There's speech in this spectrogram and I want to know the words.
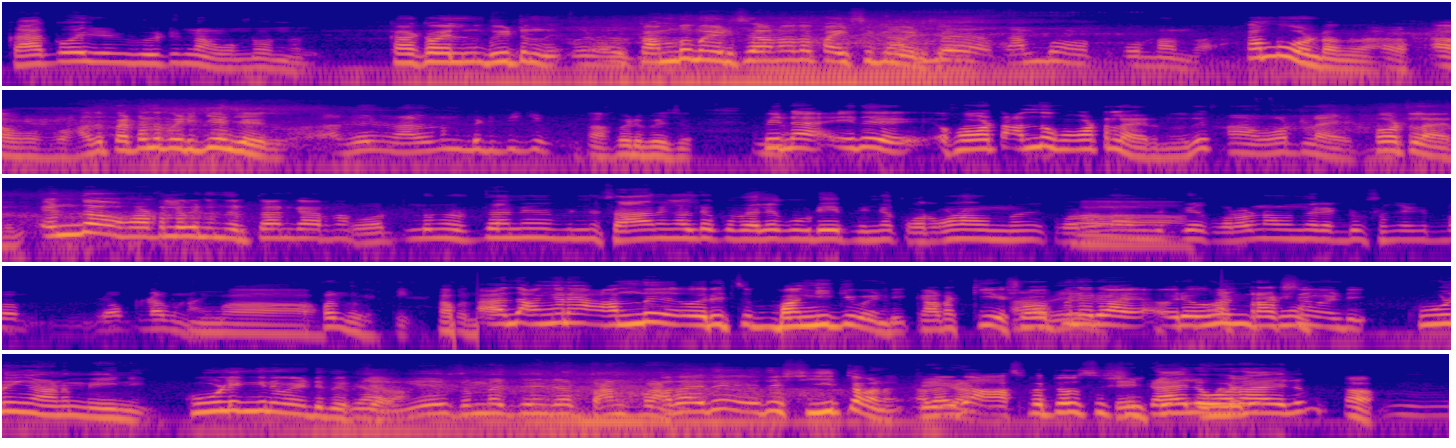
കാക്കോയിൽ ഒരു വീട്ടിൽ നിന്നാണ് കൊണ്ടുവന്നത്. കാക്കവയൽ വീട്ടിൽ നിന്ന് കമ്പ് മേടിച്ചതാണോ അതോ പൈസക്ക് മേടിച്ചോ കമ്പ് കൊണ്ടുവന്നതാ. കമ്പ് ഓ. അത് പെട്ടെന്ന് പിടിക്കുകയും ചെയ്തു. അത് നല്ലോണം പിടിപ്പിച്ചു. ആ പിടിപ്പിച്ചു. പിന്നെ ഇത് ഹോട്ട അന്ന് ഹോട്ടലായിരുന്നു ഇത്? ആ ഹോട്ടലായി ഹോട്ടലായിരുന്നു. എന്താ ഹോട്ടൽ പിന്നെ നിർത്താൻ കാരണം? ഹോട്ടൽ നിർത്താൻ പിന്നെ സാധനങ്ങളുടെ ഒക്കെ വില കൂടി പിന്നെ കൊറോണ വന്ന്. കൊറോണ. വന്നിട്ട് കൊറോണ വന്ന് രണ്ടു ദിവസം കഴിഞ്ഞപ്പം ലോക്ക്ഡൗൺ അങ്ങനെ അന്ന് ഒരു ഭംഗിക്ക് വേണ്ടി കടക്കി ഷോപ്പിന് ഒരു ഒരു അട്രാക്ഷന് വേണ്ടി. കൂളിംഗ് ആണ് മെയിൻ കൂളിങ്ങിന് വേണ്ടി നിർത്തിയതാണ് ഈ സംബന്ധിച്ച് തണുപ്പാണ്. അതായത് ഇത് ഷീറ്റാണ്. അതായത് ആസ്പെറ്റോസ് ഷീറ്റ് ഓടായാലും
